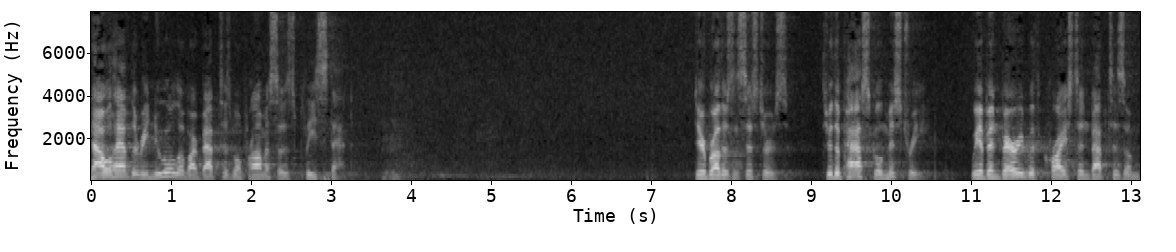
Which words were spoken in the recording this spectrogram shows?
Now we'll have the renewal of our baptismal promises. Please stand. Dear brothers and sisters, through the paschal mystery, we have been buried with Christ in baptism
